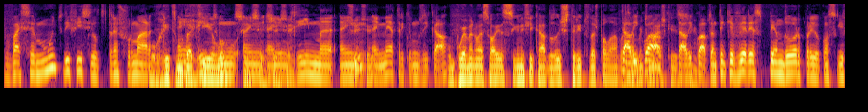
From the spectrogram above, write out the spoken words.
vai ser muito difícil de transformar o ritmo daquilo ritmo, sim, em, sim, em sim, rima, em, em, métrica musical. Um poema não é só esse significado estrito das palavras, tal é muito qual, mais que isso. Tal e qual. Portanto, tem que haver esse pendor para eu conseguir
